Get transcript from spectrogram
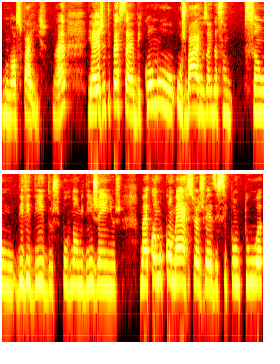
no nosso país. Né? E aí a gente percebe como os bairros ainda são, são divididos por nome de engenhos, né? como o comércio às vezes se pontua,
